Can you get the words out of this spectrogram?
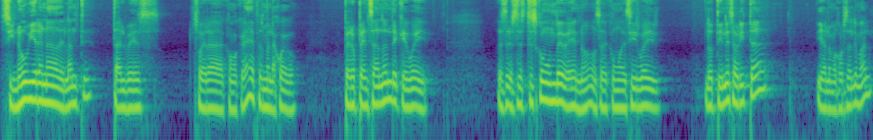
Si no hubiera nada adelante, tal vez fuera como que, eh, pues me la juego. Pero pensando en de que, güey, es- es- esto es como un bebé, ¿no? O sea, como decir, güey, lo tienes ahorita y a lo mejor sale mal.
